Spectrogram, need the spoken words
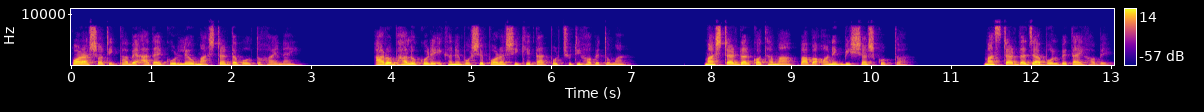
পড়া সঠিকভাবে আদায় করলেও মাস্টারদা বলতো হয় নাই। আরও ভালো করে এখানে বসে পড়া শিখে তারপর ছুটি হবে তোমার। মাস্টারদার কথা মা, বাবা অনেক বিশ্বাস করত। মাস্টারদা যা বলবে তাই হবে।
